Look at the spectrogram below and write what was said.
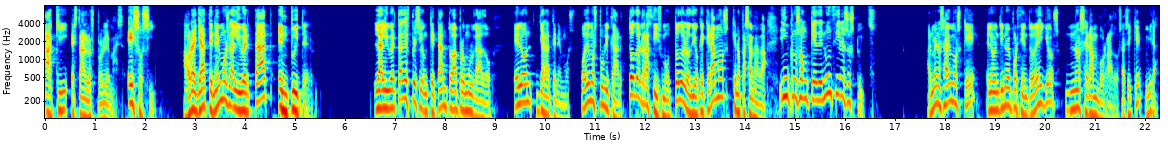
aquí están los problemas. Eso sí, ahora ya tenemos la libertad en Twitter. La libertad de expresión que tanto ha promulgado Elon ya la tenemos. Podemos publicar todo el racismo, todo el odio que queramos, que no pasa nada. Incluso aunque denuncien esos tweets. Al menos sabemos que el 99% de ellos no serán borrados. Así que, mira,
